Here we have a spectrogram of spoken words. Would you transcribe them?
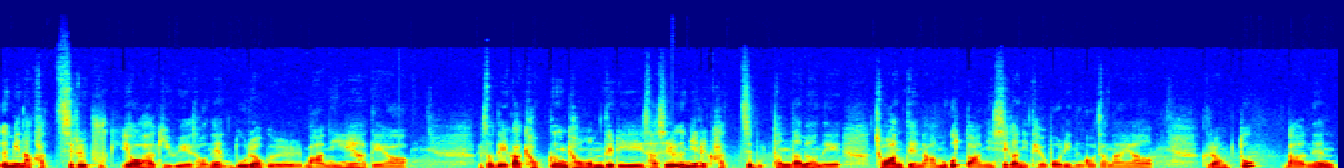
의미나 가치를 부여하기 위해서는 노력을 많이 해야 돼요. 그래서 내가 겪은 경험들이 사실 의미를 갖지 못한다면 저한테는 아무것도 아닌 시간이 되어버리는 거잖아요. 그럼 또 나는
